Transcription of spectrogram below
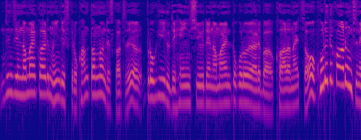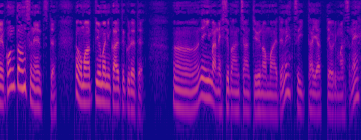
全然名前変えるのいいんですけど、簡単なんですかっていや、プロフィールで編集で名前のところをやれば変わらないって言ったら、あ、これで変わるんですね。簡単ですね。つって。なんかまあ、あっという間に変えてくれて。うん。で、今ね、シュバンちゃんっていう名前でね、ツイッターやっておりますね。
